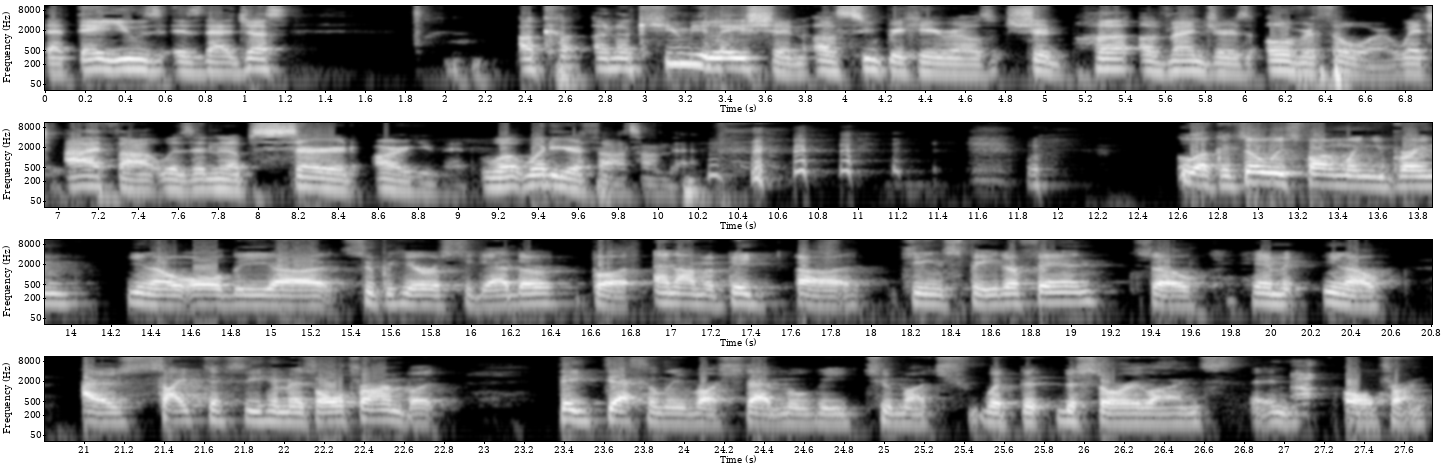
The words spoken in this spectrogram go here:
that they use is that just a, co- an accumulation of superheroes should put Avengers over Thor, which I thought was an absurd argument. What What are your thoughts on that? Look, it's always fun when you bring you know all the uh, superheroes together. But and I'm a big uh, James Spader fan, so him, you know, I was psyched to see him as Ultron, but. They definitely rushed that movie too much with the, the storylines in Uh, Ultron.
